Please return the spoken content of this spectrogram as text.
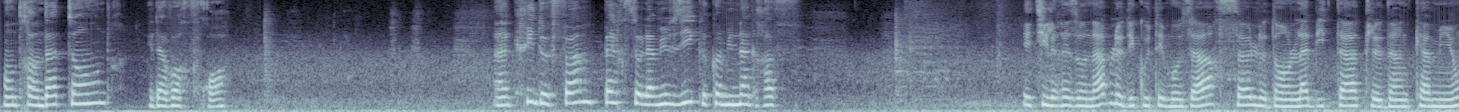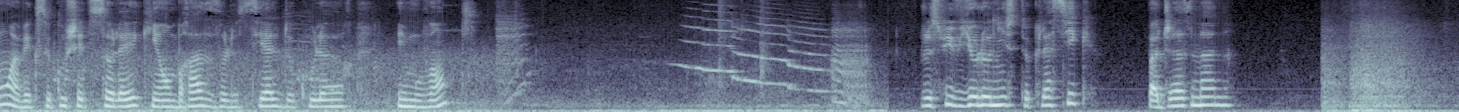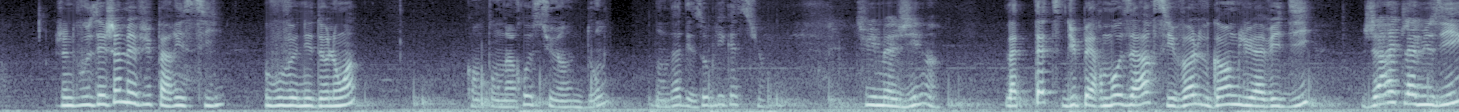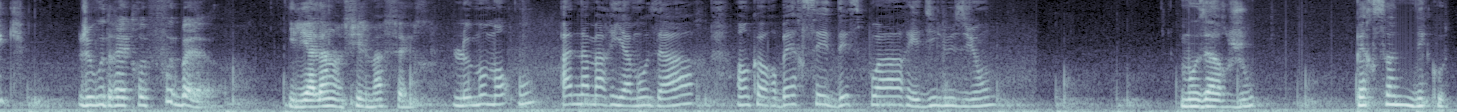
en train d'attendre et d'avoir froid. Un cri de femme perce la musique comme une agrafe. Est-il raisonnable d'écouter Mozart seul dans l'habitacle d'un camion avec ce coucher de soleil qui embrase le ciel de couleurs émouvantes? Je suis violoniste classique, pas jazzman. Je ne vous ai jamais vu par ici. Vous venez de loin? Quand on a reçu un don, on a des obligations. Tu imagines? La tête du père Mozart si Wolfgang lui avait dit J'arrête la musique, je voudrais être footballeur. Il y a là un film à faire. Le moment où Anna Maria Mozart, encore bercée d'espoir et d'illusion, Mozart joue, personne n'écoute.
